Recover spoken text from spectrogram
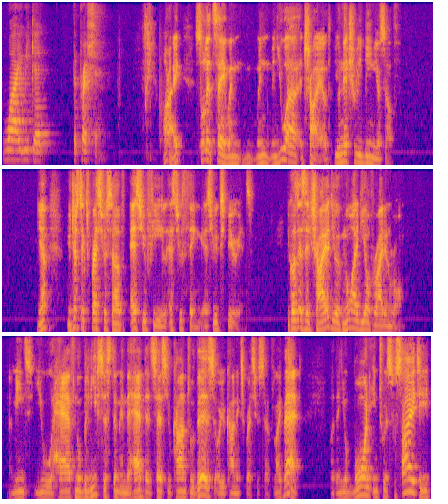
why we get depression? All right. So let's say when when when you are a child, you're naturally being yourself. Yeah, you just express yourself as you feel, as you think, as you experience. Because as a child, you have no idea of right and wrong. That means you have no belief system in the head that says you can't do this or you can't express yourself like that. But then you're born into a society,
